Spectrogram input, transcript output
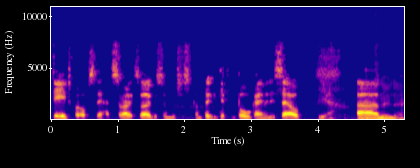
did, but obviously they had Sir Alex Ferguson, which is a completely different ball game in itself. yeah, Um,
